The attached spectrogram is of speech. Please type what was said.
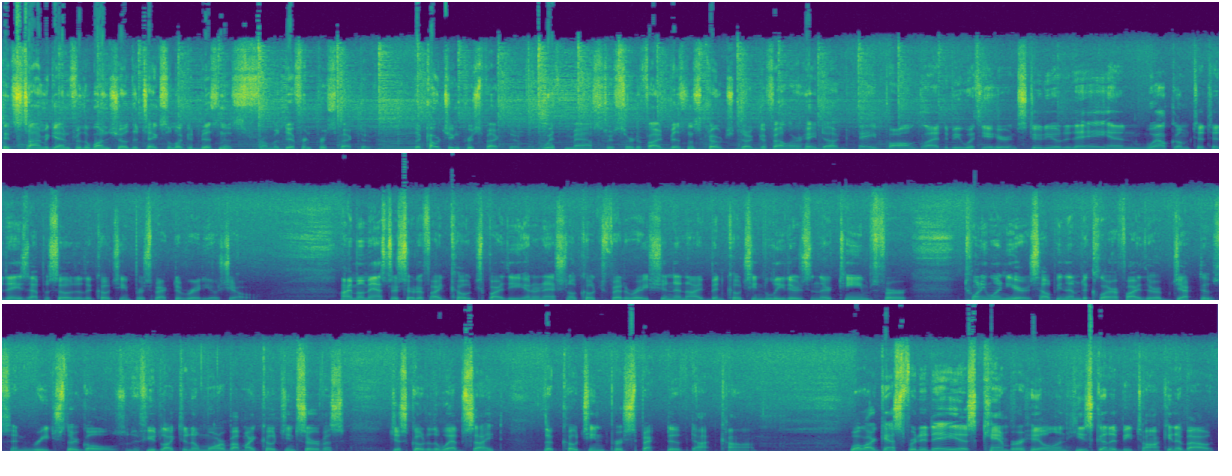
It's time again for the one show that takes a look at business from a different perspective the coaching perspective with Master Certified Business Coach Doug Gfeller. Hey, Doug. Hey, Paul. Glad to be with you here in studio today, and welcome to today's episode of the Coaching Perspective Radio Show. I'm a Master Certified Coach by the International Coach Federation, and I've been coaching leaders and their teams for 21 years, helping them to clarify their objectives and reach their goals. And if you'd like to know more about my coaching service, just go to the website thecoachingperspective.com. Well, our guest for today is Camber Hill, and he's going to be talking about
